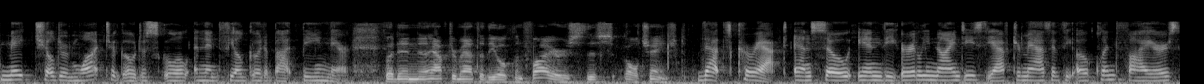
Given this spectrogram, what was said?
make children want to go to school and then feel good about being there. But in the aftermath of the Oakland fires, this all changed. That's correct. And so in the early 90s, the aftermath of the Oakland fires,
